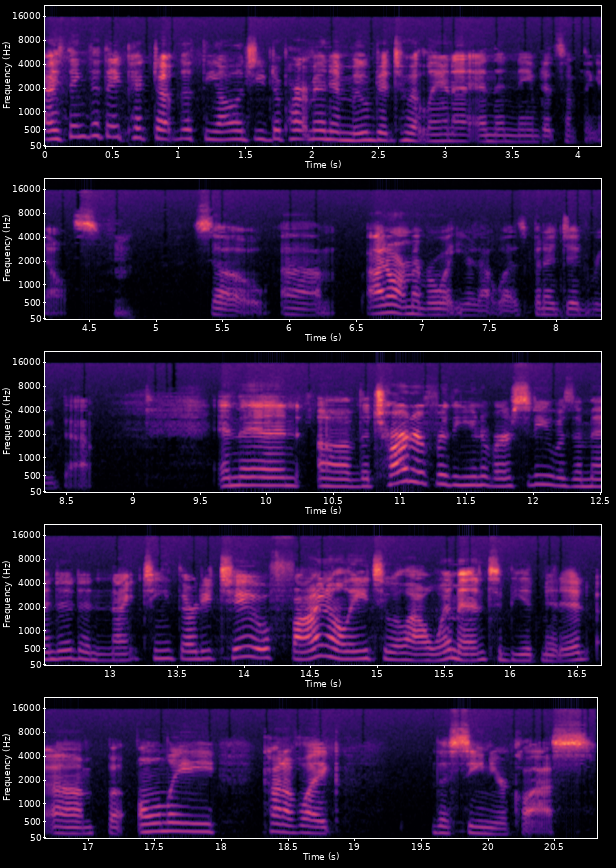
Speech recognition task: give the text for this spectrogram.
I think that they picked up the theology department and moved it to Atlanta and then named it something else. Hmm. So um, I don't remember what year that was, but I did read that. And then um, the charter for the university was amended in 1932, finally to allow women to be admitted, um, but only kind of like the senior class,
